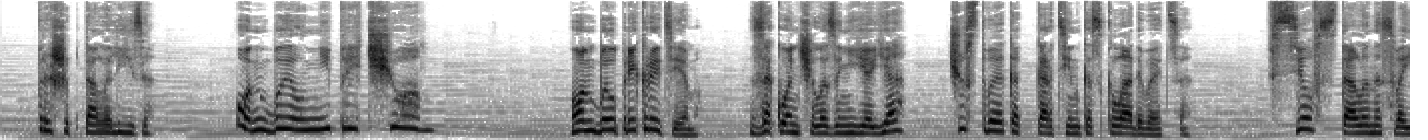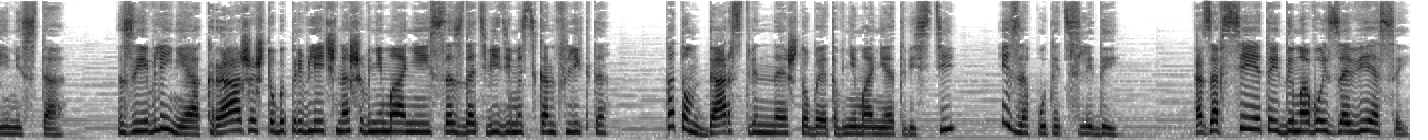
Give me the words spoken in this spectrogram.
— прошептала Лиза. «Он был ни при чем!» «Он был прикрытием!» — закончила за нее я, чувствуя, как картинка складывается. Все встало на свои места — заявление о краже, чтобы привлечь наше внимание и создать видимость конфликта, потом дарственное, чтобы это внимание отвести и запутать следы. А за всей этой дымовой завесой,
